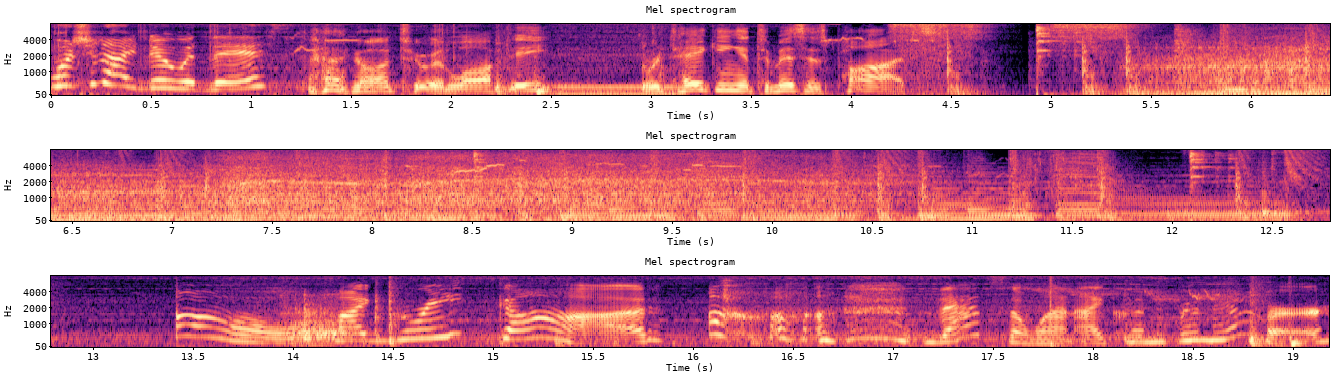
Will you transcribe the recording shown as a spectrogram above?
what should I do with this? Hang on to it, Lofty. We're taking it to Mrs. Potts. Oh, my Greek god. That's the one I couldn't remember.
